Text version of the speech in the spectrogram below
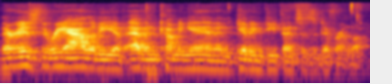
there is the reality of Evan coming in and giving defenses a different look?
